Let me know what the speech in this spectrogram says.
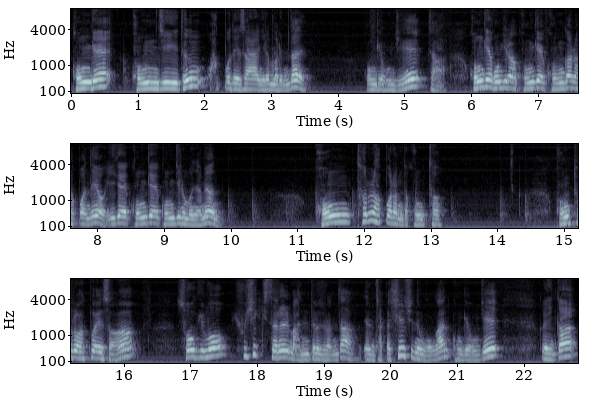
공개 공지 등 확보 대상 이런 말입니다. 공개 공지. 자, 공개 공지나 공개 공간을 확보한데요. 이게 공개 공지는 뭐냐면 공터를 확보합니다. 공터. 공터를 확보해서 소규모 휴식시설을 만들어주랍니다. 여러분 잠깐 쉴 수 있는 공간 공개공지 그러니까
